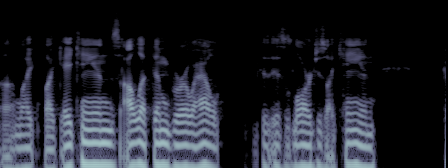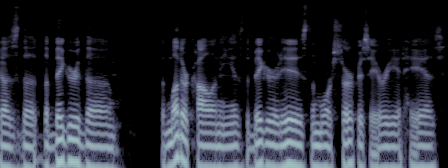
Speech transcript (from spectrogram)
um, like like acans, I'll let them grow out as, as large as I can because the the bigger the the mother colony is, the bigger it is, the more surface area it has.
